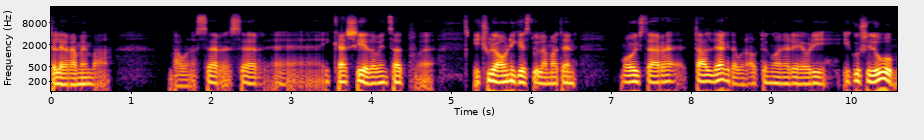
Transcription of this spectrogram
telegramen, ba, ba, bueno, zer, zer e, ikasi edo bintzat e, itxura honik ez du lamaten Movistar taldeak, eta, bueno, aurtengoan ere hori ikusi dugu.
